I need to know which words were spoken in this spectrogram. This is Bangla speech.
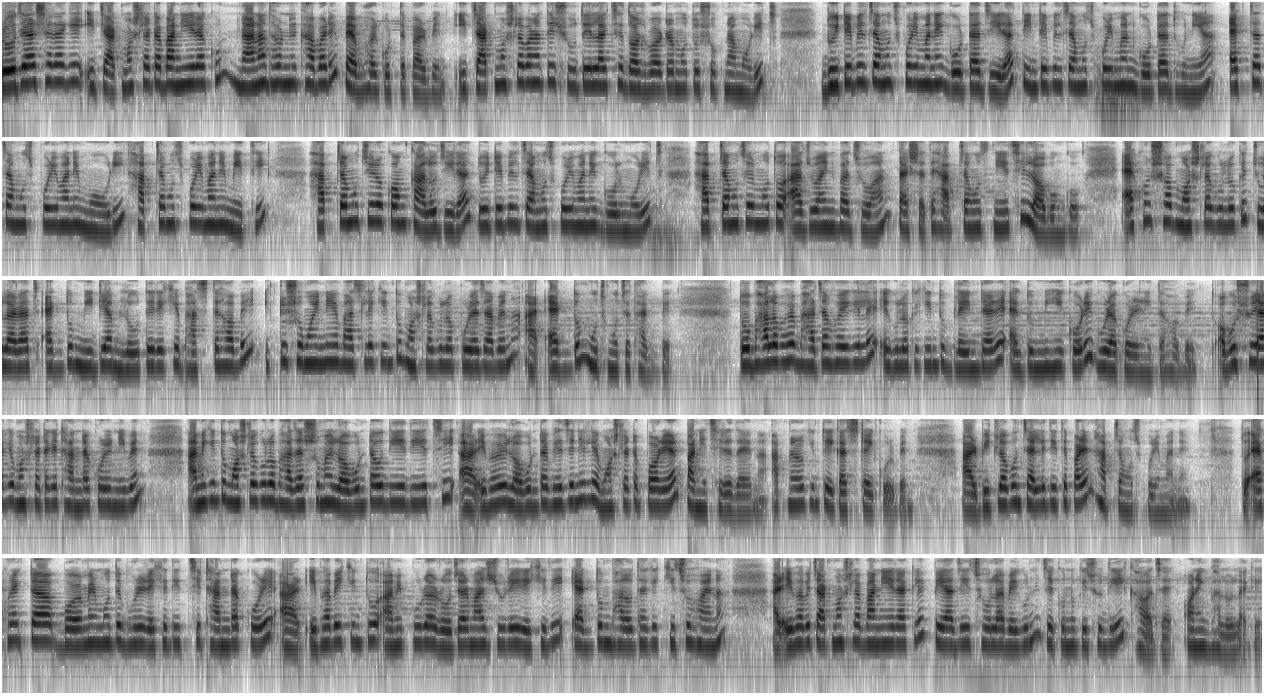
রোজা আসার আগে এই চাট মশলাটা বানিয়ে রাখুন। নানা ধরনের খাবারে ব্যবহার করতে পারবেন। এই চাট মশলা বানাতে সুতে লাগছে দশ বারোটার মতো শুকনা মরিচ, দুই টেবিল চামচ পরিমাণে গোটা জিরা, তিন টেবিল চামচ পরিমাণ গোটা ধনিয়া, এক চা চামচ পরিমাণে মৌরি, হাফ চামচ পরিমাণে মেথি হাফ চামচেরও কম কালো জিরা, দুই টেবিল চামচ পরিমাণে গোলমরিচ, হাফ চামচের মতো আজওয়াইন বা জোয়ান, তার সাথে হাফ চামচ নিয়েছি লবঙ্গ। এখন সব মশলাগুলোকে চুলার আঁচ একদম মিডিয়াম লোতে রেখে ভাজতে হবে। একটু সময় নিয়ে ভাজলে কিন্তু মশলাগুলো পুড়ে যাবে না আর একদম মুচমুচে থাকবে। তো ভালোভাবে ভাজা হয়ে গেলে এগুলোকে কিন্তু ব্লেন্ডারে একদম মিহি করে গুঁড়া করে নিতে হবে। অবশ্যই আগে মশলাটাকে ঠান্ডা করে নেবেন। আমি কিন্তু মশলাগুলো ভাজার সময় লবণটাও দিয়ে দিয়েছি আর এভাবে লবণটা ভেজে নিলে মশলাটা পরে আর পানি ছেড়ে দেয় না। আপনারাও কিন্তু এই কাজটাই করবেন। আর বিট লবণ চাইলে দিতে পারেন হাফ চামচ পরিমাণে। তো এখন একটা বয়মের মধ্যে ভরে রেখে দিচ্ছি ঠান্ডা করে, আর এভাবে কিন্তু আমি পুরো রোজার মাস জুড়েই রেখে দিই, একদম ভালো থাকে, কিছু হয় না। আর এভাবে চাট মশলা বানিয়ে রাখলে পেঁয়াজি, ছোলা, বেগুনি যে কোনো কিছু দিয়েই খাওয়া যায়, অনেক ভালো লাগে।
